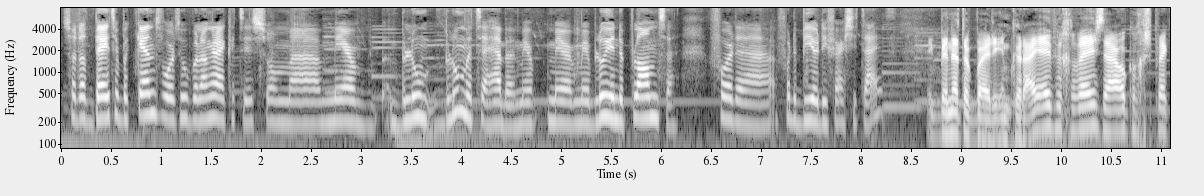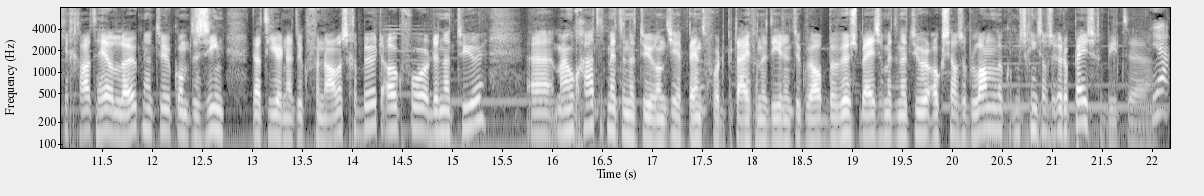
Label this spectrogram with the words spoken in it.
Zodat beter bekend wordt hoe belangrijk het is om uh, meer bloem, bloemen te hebben. Meer, meer, meer bloeiende planten voor de, voor de biodiversiteit. Ik ben net ook bij de imkerij even geweest. Daar ook een gesprekje gehad. Heel leuk natuurlijk om te zien dat hier natuurlijk van alles gebeurt. Ook voor de natuur. maar hoe gaat het met de natuur? Want je bent voor de Partij van de Dieren natuurlijk wel bewust bezig met de natuur. Ook zelfs op landelijk of misschien zelfs Europees gebied. Ja.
